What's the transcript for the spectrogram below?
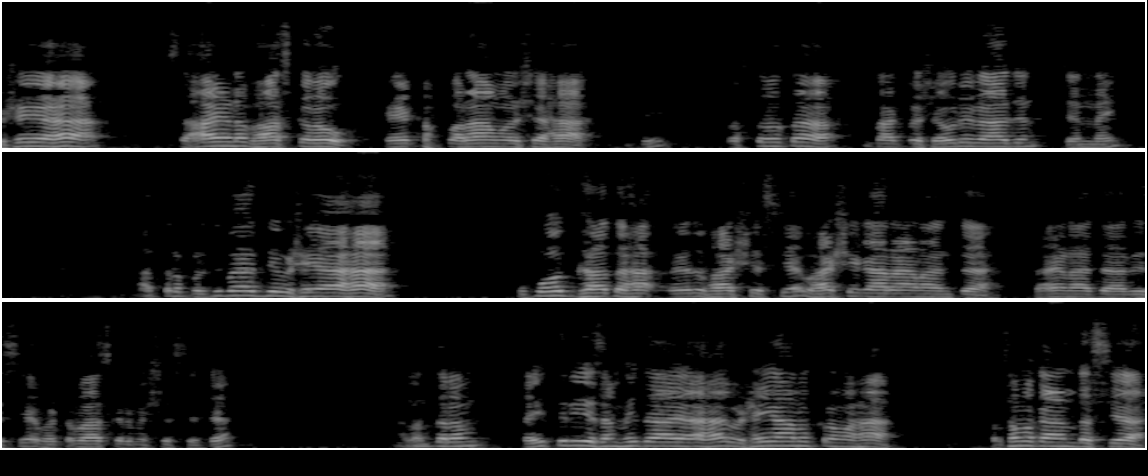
विषयः सायणभास्करौ एकः परामर्शः इति। वस्तुतः डाक्टर् शौर्यराजन् चेन्नै। अत्र प्रतिपाद्यविषयाः उपोद्घातः वेदभाष्यस्य, भाष्यकाराणां च, सायणाचार्यस्य, भट्टभास्करमिश्रस्य च। अनन्तरं तैत्तिरीयसंहितायाः विषयानुक्रमः प्रथमकाण्डस्य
